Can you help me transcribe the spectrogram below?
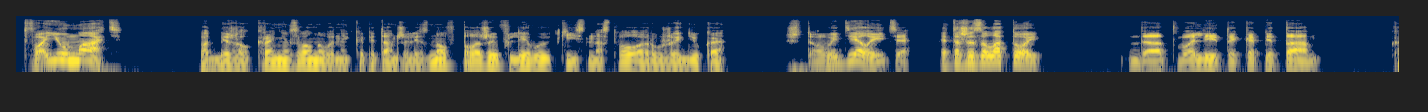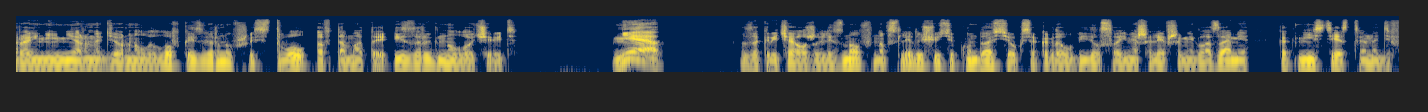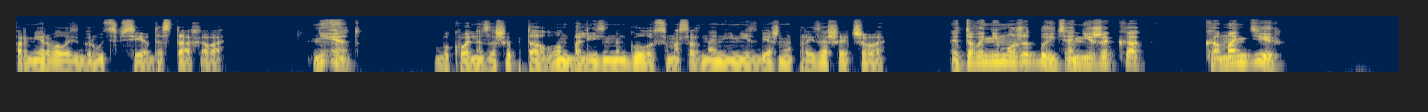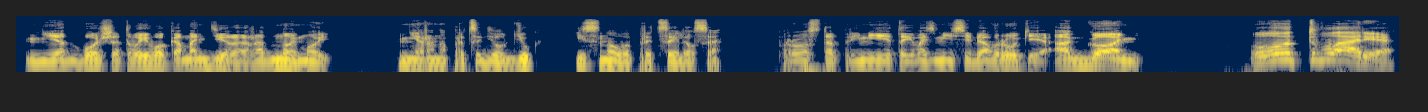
«Твою мать!» Подбежал крайне взволнованный капитан Железнов, положив левую кисть на ствол оружия дюка. «Что вы делаете? Это же золотой!» «Да отвали ты, капитан!» Крайне нервно дернул и ловко извернувшись ствол автомата изрыгнул очередь. «Нет!» — закричал Железнов, но в следующую секунду осекся, когда увидел своими шалевшими глазами, как неестественно деформировалась грудь псевдостахова. «Нет!» — буквально зашептал он болезненным голосом осознания неизбежно произошедшего. Этого не может быть, они же как... командир. Нет больше твоего командира, родной мой. Нервно процедил Дюк и снова прицелился. Просто прими это и возьми себя в руки. Огонь! О, твари!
